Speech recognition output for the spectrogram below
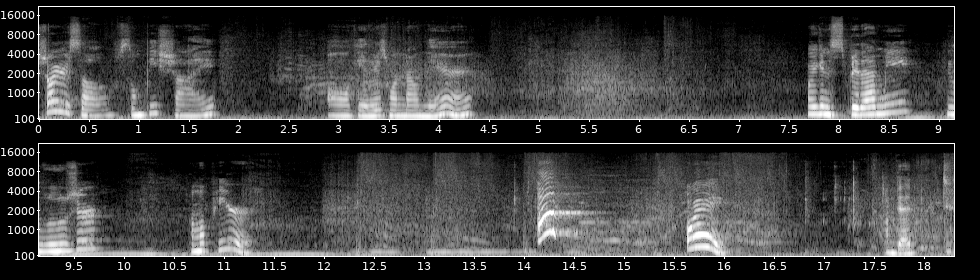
Show yourselves. Don't be shy. Oh, okay, there's one down there. Are you gonna spit at me? You loser? I'm up here. Ah! Hey! I'm dead.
